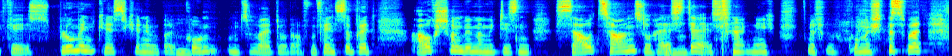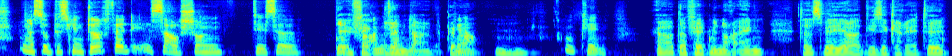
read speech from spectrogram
fürs Blumenkästchen im Balkon mhm. und so weiter oder auf dem Fensterbrett auch schon, wenn man mit diesem Sauzahn, so heißt mhm. der, ist eigentlich ein komisches Wort, so ein bisschen durchfährt, ist auch schon dieser der Effekt drin, ja, genau. genau. Mhm. Okay. Ja, da fällt mir noch ein, dass wir ja diese Geräte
